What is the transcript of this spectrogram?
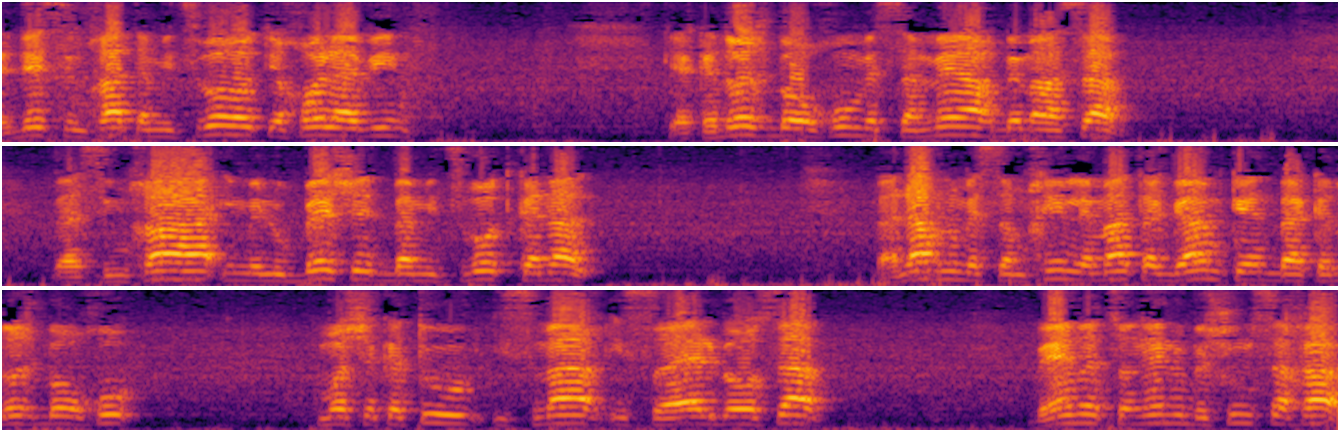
ידי שמחת המצוות יכול להבין כי הקדוש ברוך הוא משמח במעשיו, והשמחה היא מלובשת במצוות כנ"ל. ואנחנו משמחים למטה גם כן בהקדוש ברוך הוא, כמו שכתוב, ישמח ישראל בעושיו, ואין רצוננו בשום שכר,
